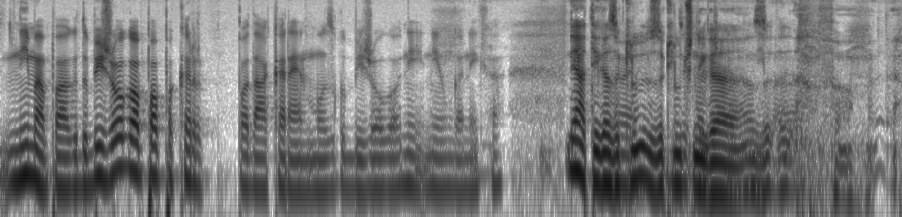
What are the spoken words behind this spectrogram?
nima, pa dobi žogo, pa pa kar poda, kar en mu zgubi žogo, ni, ni unga neka. ja, tega zaklju, vem, zaključnega, zaključka z,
